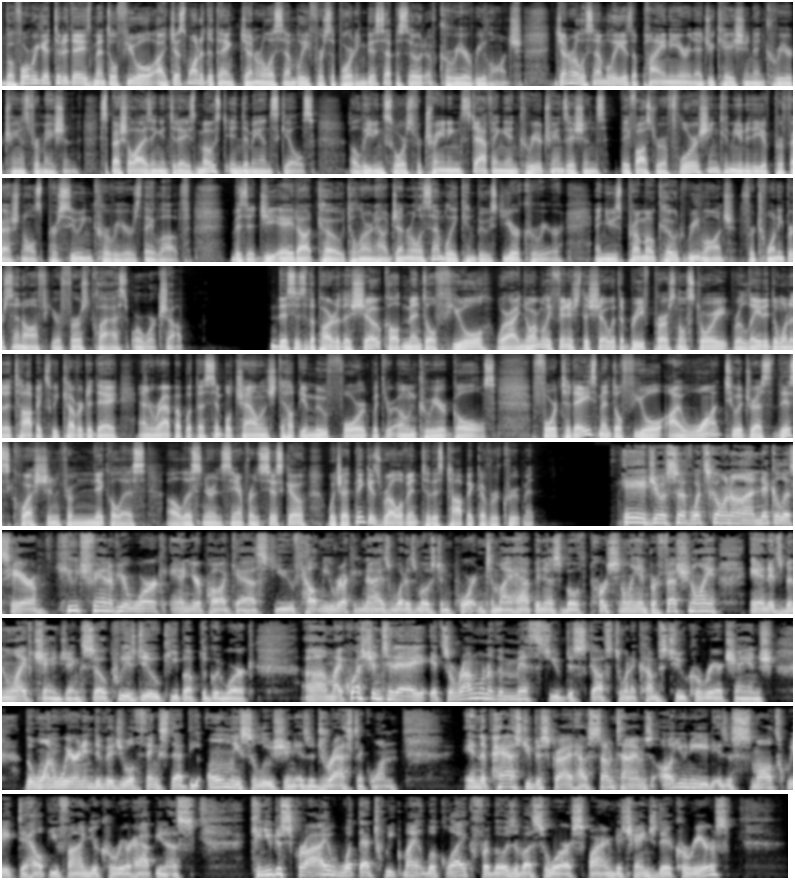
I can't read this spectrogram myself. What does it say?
Before we get to today's mental fuel, I just wanted to thank General Assembly for supporting this episode of Career Relaunch. General Assembly is a pioneer in education and career transformation, specializing in today's most in demand skills. A leading source for training, staffing, and career transitions, they foster a flourishing community of professionals pursuing careers they love. Visit ga.co to learn how General Assembly can boost your career and use promo code RELAUNCH for 20% off your first class or workshop. This is the part of the show called Mental Fuel, where I normally finish the show with a brief personal story related to one of the topics we covered today and wrap up with a simple challenge to help you move forward with your own career goals. For today's Mental Fuel, I want to address this question from Nicholas, a listener in San Francisco, which I think is relevant to this topic of recruitment. Hey, Joseph, what's going on? Nicholas here. Huge fan of your work and your podcast. You've helped me recognize what is most important to my happiness, both personally and professionally, and it's been life changing. So please do keep up the good work. Uh, my question today, it's around one of the myths you've discussed when it comes to career change, the one where an individual thinks that the only solution is a drastic one. In the past, you've described how sometimes all you need is a small tweak to help you find your career happiness. Can you describe what that tweak might look like for those of us who are aspiring to change their careers?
